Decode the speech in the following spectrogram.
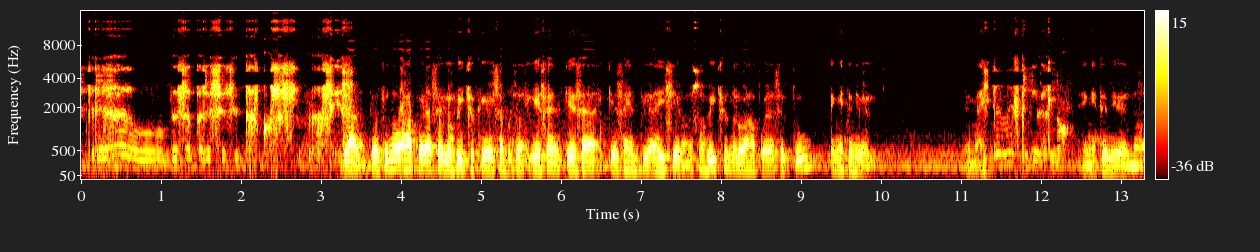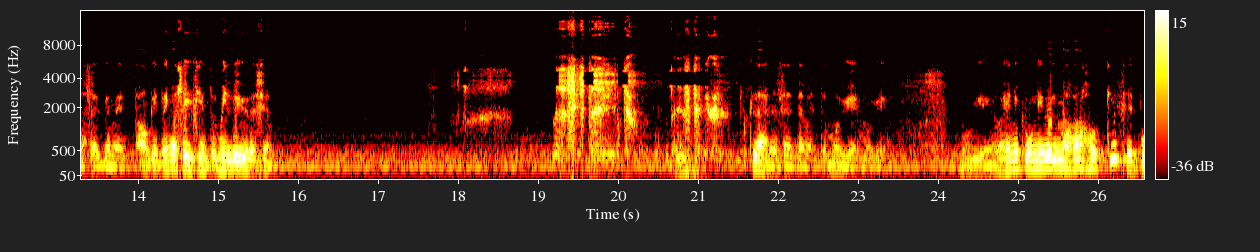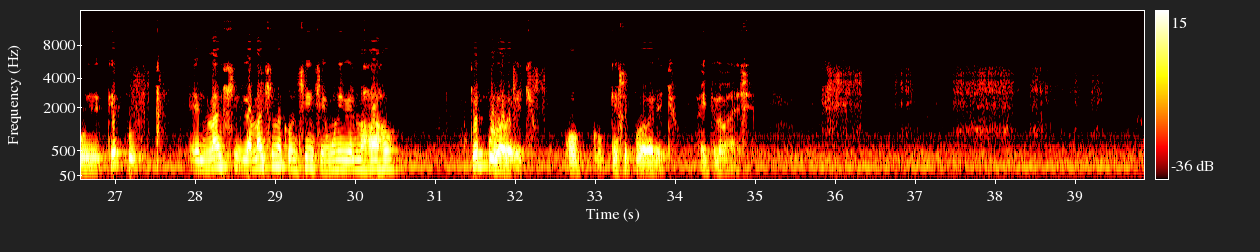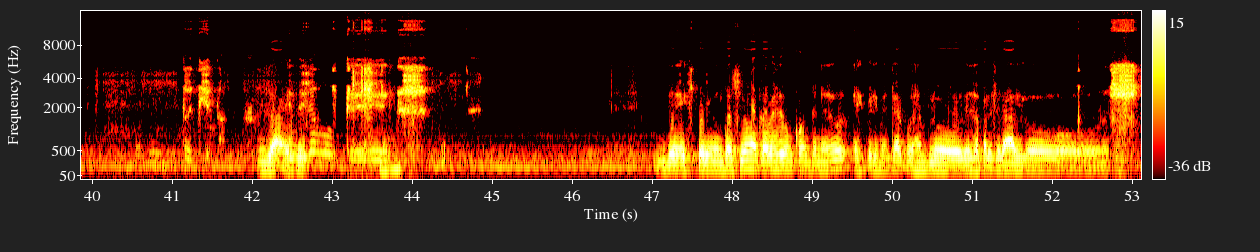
crear o desaparecer ciertas cosas. Así Claro, pero tú no vas a poder hacer los bichos que esa persona, que, esa, que, esa, que esas entidades hicieron. Esos bichos no lo vas a poder hacer tú en este nivel. En este nivel no. En este nivel no, exactamente. Aunque tenga 600.000 de vibración. Así está hecho, en este nivel. Claro, exactamente. Muy bien, muy bien. Muy bien. Imagino que un nivel más bajo, ¿qué se puede? Qué el la máxima conciencia en un nivel más bajo, ¿qué pudo haber hecho? O, qué se pudo haber hecho? Ahí te lo va a decir. Ya, es de... Digamos que... De experimentación a través de un contenedor, experimentar, por ejemplo, desaparecer algo, no sé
